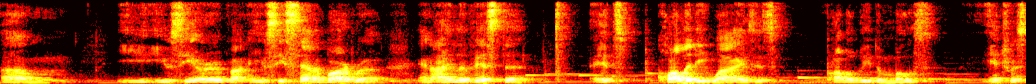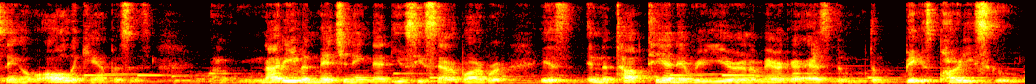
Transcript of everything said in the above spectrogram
Um, U- UC Irvine, see Santa Barbara, and Isla Vista, it's quality-wise, it's probably the most interesting of all the campuses. Not even mentioning that UC Santa Barbara is in the top 10 every year in America as the, the biggest party school.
